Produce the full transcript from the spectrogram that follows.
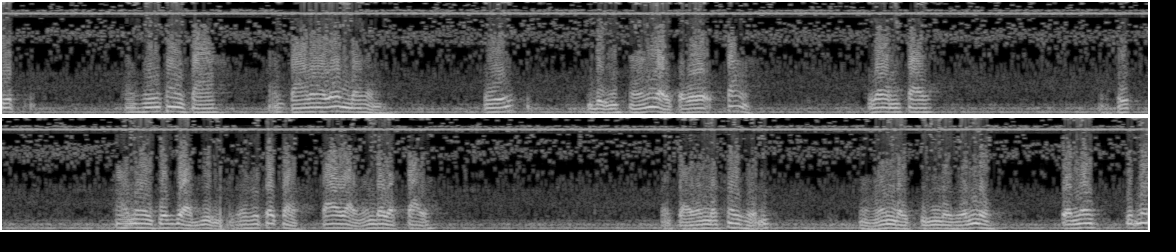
มิต ทางหูทางตาทางตามาเริ่มมาเห็นหูดึงหางไหลกระโดดตั้งเริ่มใจจิตถ้าไม่คิดหยอดยิ่งพระพุทธเจ้าก้าวไหลมันได้แบบใจใจมันไม่ค่อยเห็นมันเลยกินเลยเห็นเลยจนไม่คิดไม่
